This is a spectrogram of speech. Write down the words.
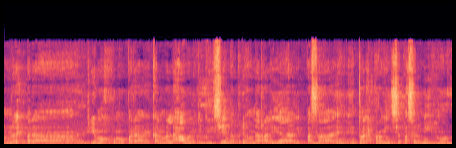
no es para, diríamos, como para calmar las aulas que estoy diciendo, pero es una realidad, pasa en, todas las provincias pasa lo mismo.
